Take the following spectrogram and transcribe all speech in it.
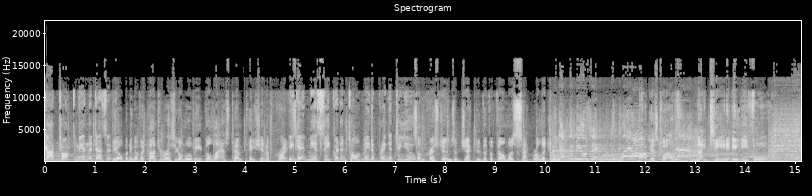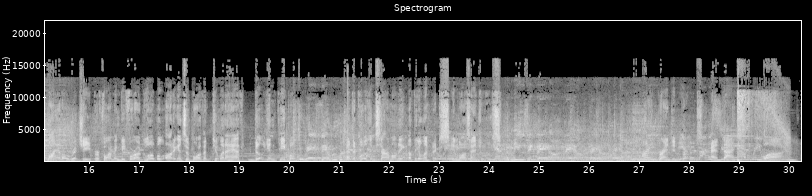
God talked to me in the desert. The opening of the controversial movie The Last Temptation of Christ. He gave me a secret and told me to bring it to you. Some Christians objected that the film was sacrilegious. Let the music play on. August 12th, 1984. Lionel Richie performing before a global audience of more than two and a half billion people at the closing ceremony of the Olympics in Los Angeles. The music play on, play on, play on, play on. I'm Brandon Brooks, and that's Rewind.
